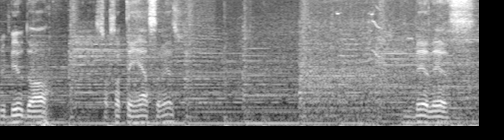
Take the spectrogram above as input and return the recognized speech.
Rebuild all. Só, só tem essa mesmo? Beleza.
